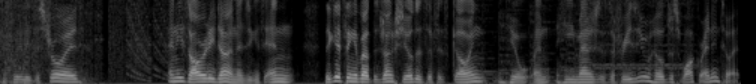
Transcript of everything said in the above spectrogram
completely destroyed. And he's already done, as you can see. And the good thing about the junk shield is if it's going, he'll and he manages to freeze you, he'll just walk right into it.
